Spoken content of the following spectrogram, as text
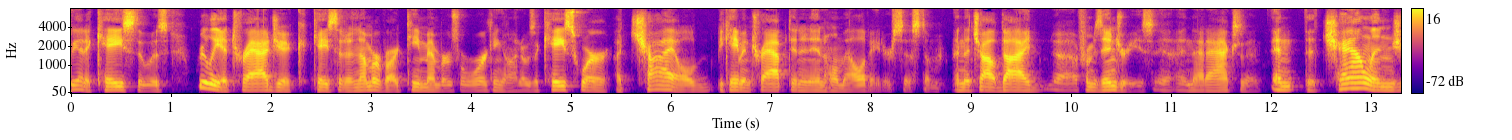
We had a case that was really a tragic case that a number of our team members were working on. It was a case where a child became entrapped in an in home elevator system, and the child died uh, from his injuries in that accident. And the challenge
